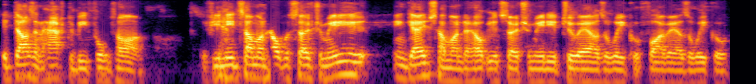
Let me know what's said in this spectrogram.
It doesn't have to be full time. If you need someone help with social media, engage someone to help you with social media two hours a week or five hours a week or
